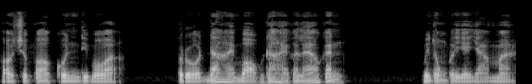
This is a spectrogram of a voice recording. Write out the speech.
เอาเฉพาะคนที่บอกว่า โปรดได้บอกได้ก็แล้วกัน ไม่ต้องพยายามมาก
